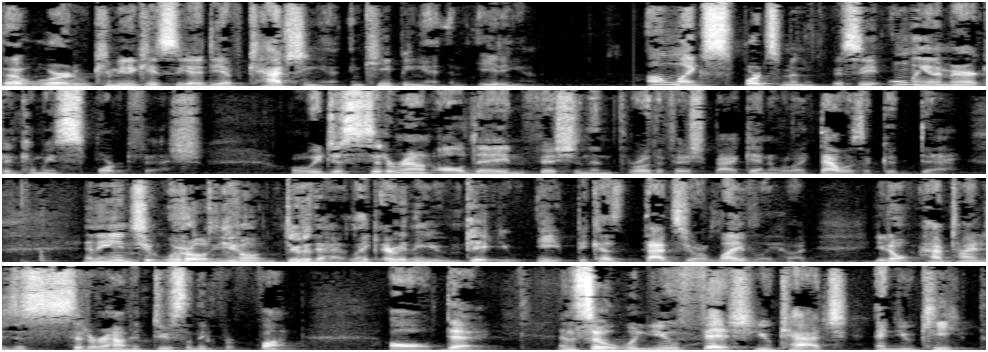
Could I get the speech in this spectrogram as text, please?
That word communicates the idea of catching it and keeping it and eating it. Unlike sportsmen, you see, only in America can we sport fish, or we just sit around all day and fish and then throw the fish back in, and we're like, that was a good day. In the ancient world, you don't do that. Like everything you get, you eat because that's your livelihood. You don't have time to just sit around and do something for fun all day. And so when you fish, you catch and you keep.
